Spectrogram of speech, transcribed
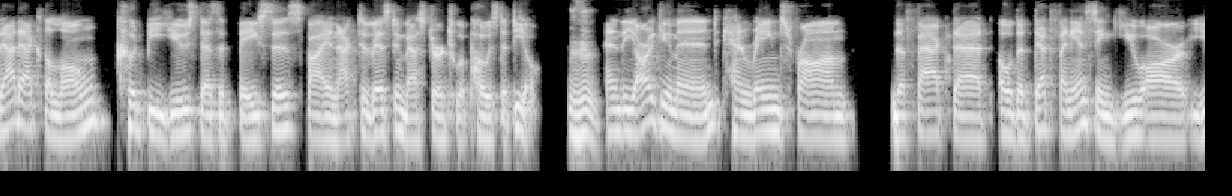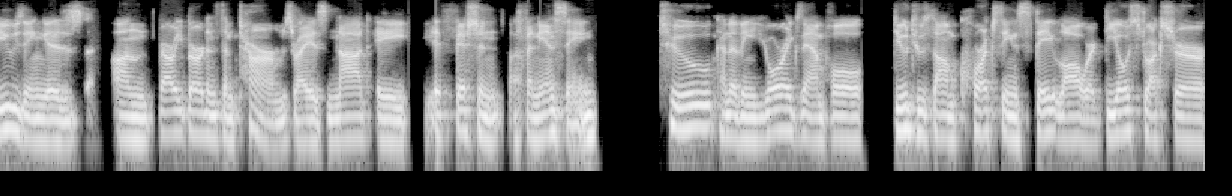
that act alone could be used as a basis by an activist investor to oppose the deal. Mm-hmm. And the argument can range from the fact that, oh, the debt financing you are using is on very burdensome terms, right? It's not a efficient financing to kind of in your example, due to some quirks in state law or deal structure,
